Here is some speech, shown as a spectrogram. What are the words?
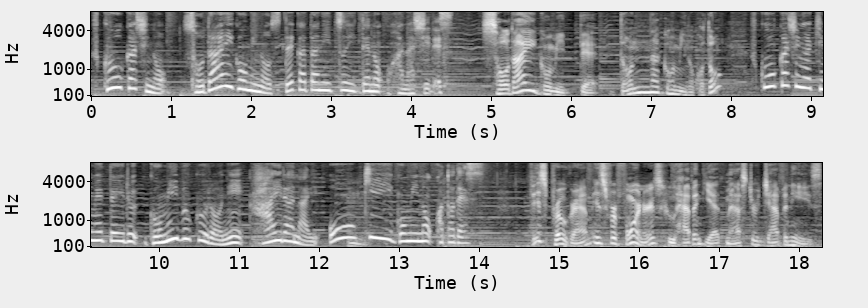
福岡市の粗大ごみの捨て方についてのお話です。粗大ゴミってどんなゴミのこと？福岡市が決めているゴミ袋に入らない大きいゴミのことです、This program is for foreigners who haven't yet mastered Japanese.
